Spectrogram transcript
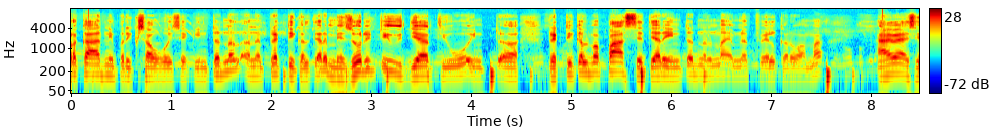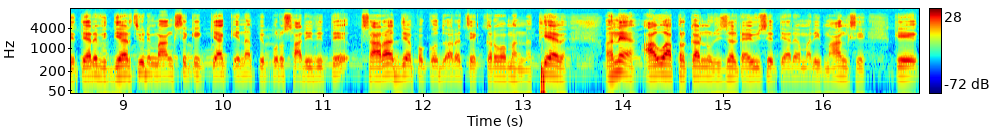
પ્રકારની પરીક્ષાઓ હોય છે, એક ઇન્ટરનલ અને પ્રેક્ટિકલ. ત્યારે મેજોરિટી વિદ્યાર્થીઓ પ્રેક્ટિકલમાં પાસ છે, ત્યારે ઇન્ટરનલમાં એમને ફેલ કરવામાં આવ્યા છે. ત્યારે વિદ્યાર્થીઓની માંગ છે કે ક્યાંક એના પેપરો સારી રીતે સારા અધ્યાપકો દ્વારા ચેક કરવામાં નથી આવ્યા. અને આવું આ પ્રકારનું રિઝલ્ટ આવ્યું છે, ત્યારે અમારી માંગ છે કે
